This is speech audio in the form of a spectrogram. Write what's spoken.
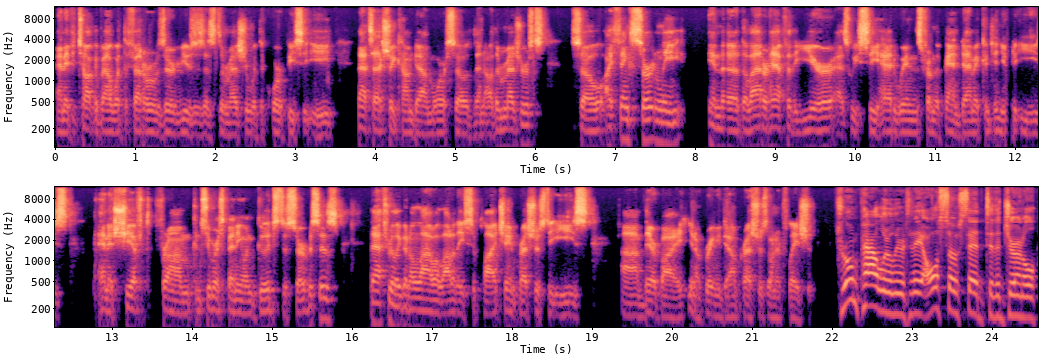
And if you talk about what the Federal Reserve uses as their measure with the core PCE, that's actually come down more so than other measures. So I think certainly in the, the latter half of the year, as we see headwinds from the pandemic continue to ease and a shift from consumer spending on goods to services, that's really going to allow a lot of these supply chain pressures to ease, um, thereby, you know, bringing down pressures on inflation. Jerome Powell earlier today also said to the Journal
